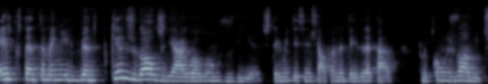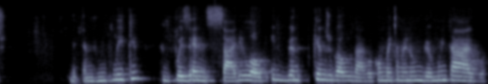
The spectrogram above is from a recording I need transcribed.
É importante também ir bebendo pequenos golos de água ao longo do dia, isto é muito essencial para manter hidratado, porque com os vômitos deitamos muito líquido, que depois é necessário logo ir bebendo pequenos golos de água, como também não beber muita água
